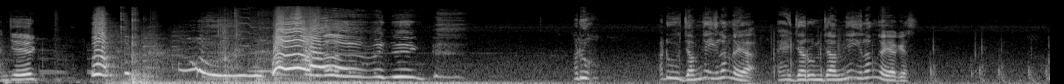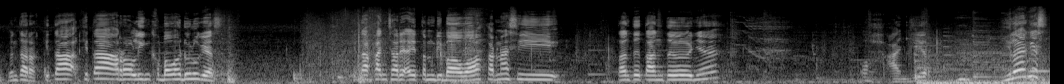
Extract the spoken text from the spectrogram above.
Anjing. Ah! Anjing. Aduh. Aduh, jamnya hilang nggak ya? Eh, jarum jamnya hilang nggak ya, guys? Bentar, kita kita rolling ke bawah dulu, guys. Kita akan cari item di bawah karena si tante-tantenya Wah, anjir. Gila guys.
